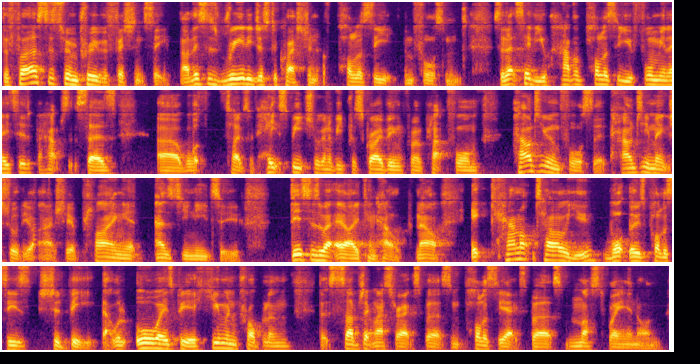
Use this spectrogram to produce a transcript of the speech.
The first is to improve efficiency. Now, this is really just a question of policy enforcement. So let's say that you have a policy you formulated, perhaps it says uh, what types of hate speech you're going to be prescribing from a platform. How do you enforce it? How do you make sure that you're actually applying it as you need to? This is where AI can help. Now, it cannot tell you what those policies should be. That will always be a human problem that subject matter experts and policy experts must weigh in on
